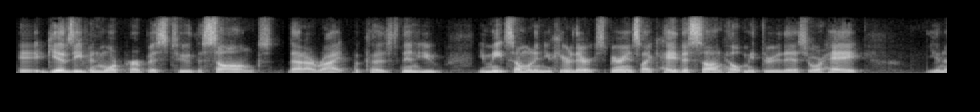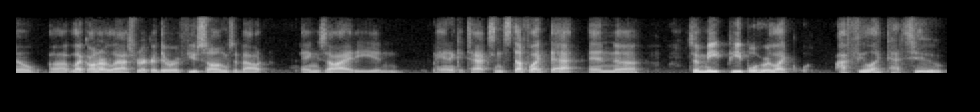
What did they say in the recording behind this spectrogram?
it gives even more purpose to the songs that I write because then you you meet someone and you hear their experience like hey this song helped me through this or hey you know uh, like on our last record there were a few songs about anxiety and panic attacks and stuff like that. And uh, to meet people who are like i feel like that too.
